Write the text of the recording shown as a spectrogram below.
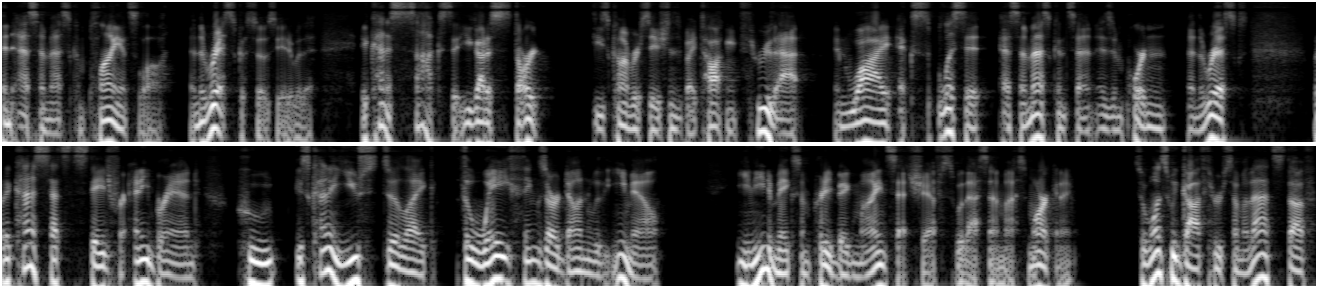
and SMS compliance law and the risk associated with it. It kind of sucks that you got to start these conversations by talking through that and why explicit SMS consent is important and the risks. But it kind of sets the stage for any brand who is kind of used to like the way things are done with email. You need to make some pretty big mindset shifts with SMS marketing. So once we got through some of that stuff,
